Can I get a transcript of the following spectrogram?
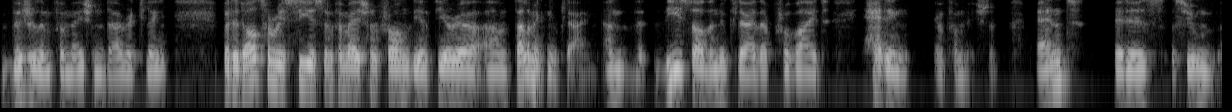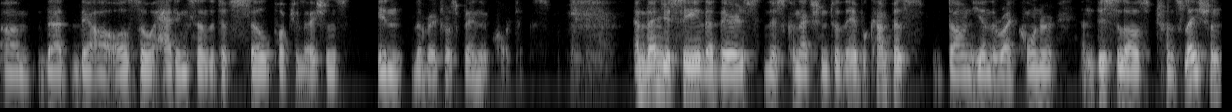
visual information directly, but it also receives information from the anterior um, thalamic nuclei. And the, these are the nuclei that provide heading information. And it is assumed um, that there are also heading sensitive cell populations in the retrosplenial cortex. And then you see that there's this connection to the hippocampus down here in the right corner, and this allows translation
